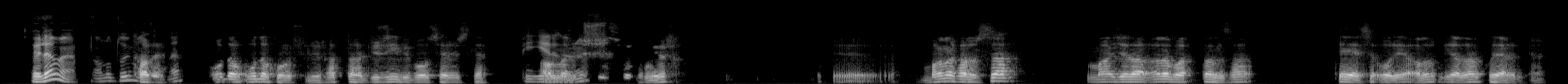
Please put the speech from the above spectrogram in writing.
Öyle mi? Onu duymadım Tabii. ben. O da o da konuşuluyor. Hatta cüzi bir bonservisle Bir geri dönüş. söyleniyor. e, bana kalırsa macera aramaktansa TS'i oraya alır yazar koyarım yani.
